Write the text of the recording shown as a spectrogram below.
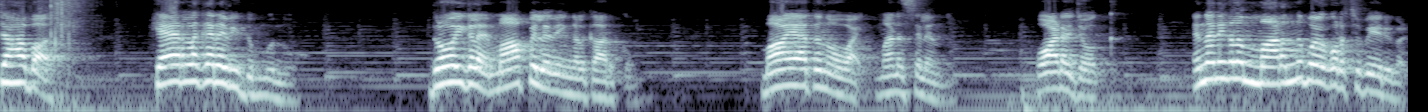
ഷഹബാസ് കേരളക്കര വിതുമ്പുന്നു. ദ്രോഹികളെ മാപ്പില്ല നിങ്ങൾക്കാർക്കും. മായാത്ത നോവായി മനസ്സിലെന്നും. വാട ജോക്ക് എന്നാൽ നിങ്ങൾ മറന്നുപോയ കുറച്ച് പേരുകൾ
